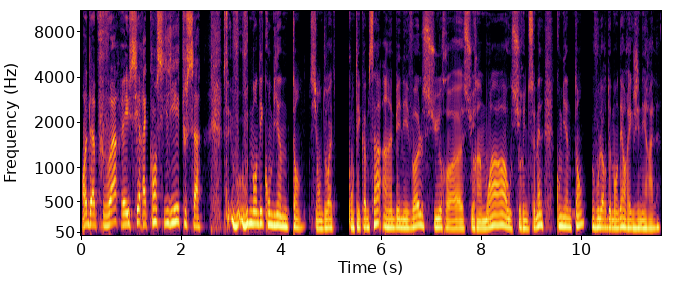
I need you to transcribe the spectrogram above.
on doit pouvoir réussir à concilier tout ça. Vous, vous demandez combien de temps, si on doit compter comme ça, à un bénévole sur, euh, sur un mois ou sur une semaine Combien de temps vous leur demandez en règle générale?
